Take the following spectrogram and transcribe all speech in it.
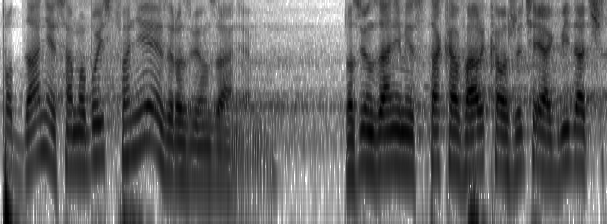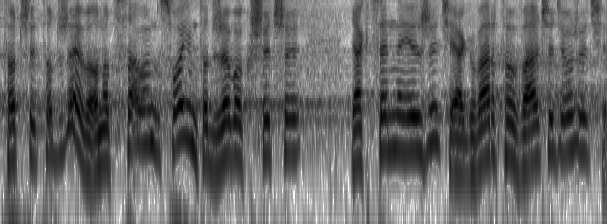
Poddanie samobójstwa nie jest rozwiązaniem. Rozwiązaniem jest taka walka o życie, jak widać, toczy to drzewo. Ono całym swoim to drzewo krzyczy, jak cenne jest życie, jak warto walczyć o życie.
